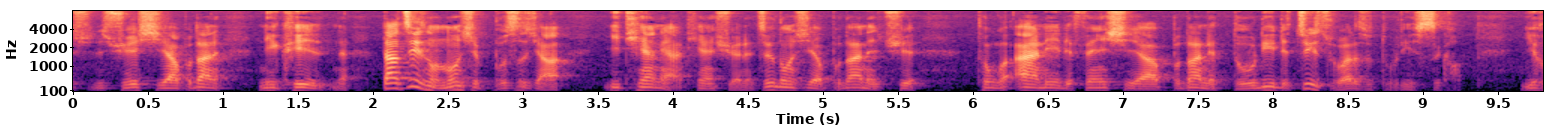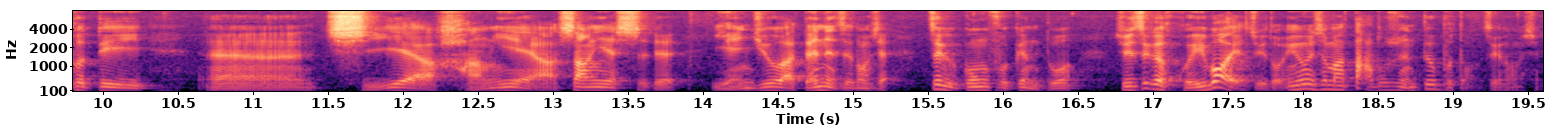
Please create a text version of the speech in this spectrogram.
学习啊，不断的，你可以，但这种东西不是讲一天两天学的，这个东西要不断的去通过案例的分析啊，不断的独立的，最主要的是独立思考，以后对。嗯，企业啊、行业啊、商业史的研究啊等等这东西，这个功夫更多，所以这个回报也最多。因为什么？大多数人都不懂这个东西，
